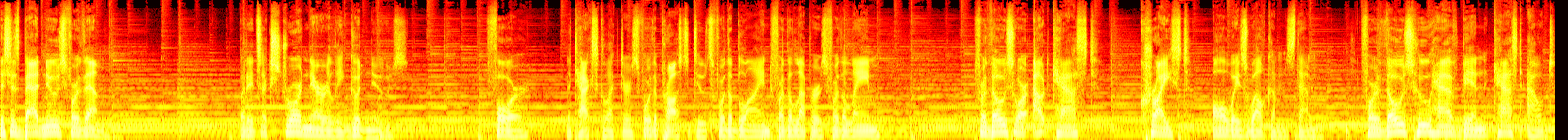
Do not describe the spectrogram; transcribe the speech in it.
This is bad news for them, but it's extraordinarily good news for the tax collectors, for the prostitutes, for the blind, for the lepers, for the lame. For those who are outcast, Christ always welcomes them. For those who have been cast out,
